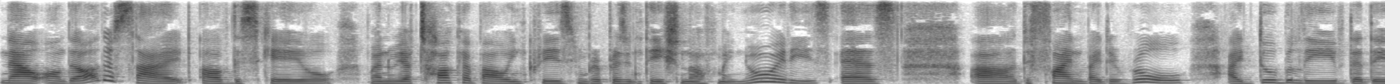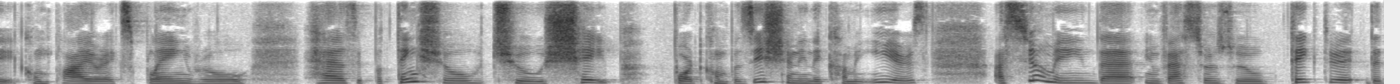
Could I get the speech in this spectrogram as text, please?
Now, on the other side of the scale, when we are talking about increasing representation of minorities as uh, defined by the rule, I do believe that the comply or explain rule has a potential to shape board composition in the coming years, assuming that investors will take the, the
